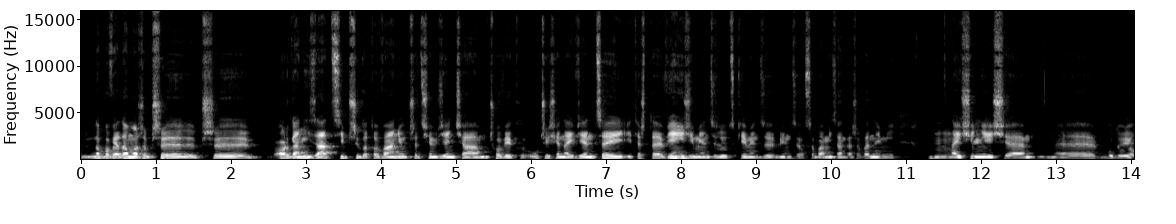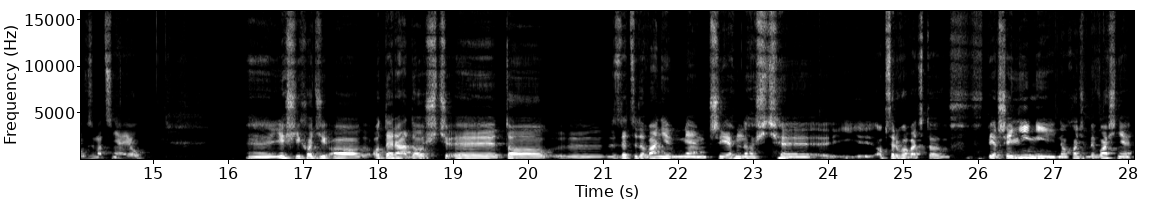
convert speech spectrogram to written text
No bo wiadomo, że przy, przy organizacji, przygotowaniu przedsięwzięcia człowiek uczy się najwięcej i też te więzi międzyludzkie między, między osobami zaangażowanymi mm, najsilniej się e, budują, wzmacniają. E, jeśli chodzi o, o tę radość, e, to zdecydowanie miałem przyjemność obserwować to w pierwszej linii, no choćby właśnie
